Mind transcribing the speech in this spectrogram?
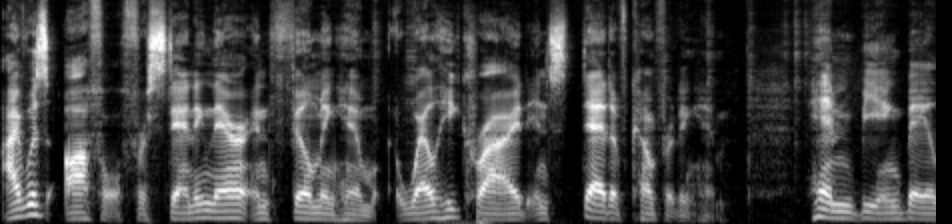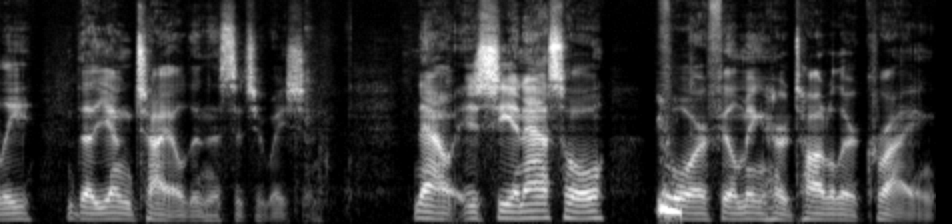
I was awful for standing there and filming him while he cried instead of comforting him. Him being Bailey, the young child in this situation. Now, is she an asshole for filming her toddler crying?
